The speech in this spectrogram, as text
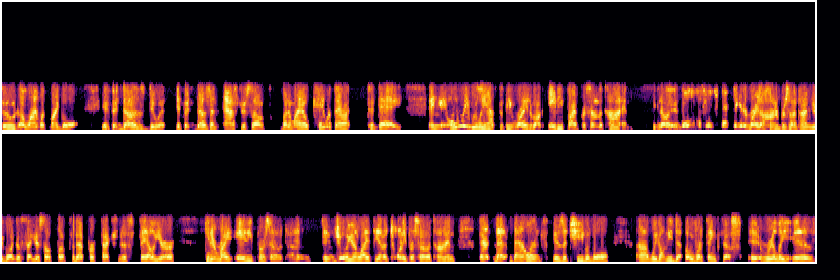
food align with my goal? If it does, do it. If it doesn't, ask yourself, but am I okay with that today? And you only really have to be right about 85% of the time. You know, those of us who expect to get it right 100% of the time, you're going to set yourself up for that perfectionist failure. Get it right 80% of the time. Enjoy your life the other 20% of the time. That, that balance is achievable. Uh, we don't need to overthink this. It really is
